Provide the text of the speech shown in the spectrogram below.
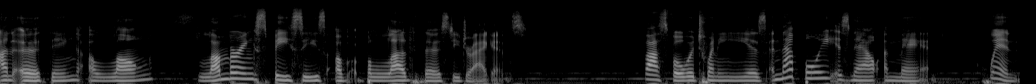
unearthing a long, slumbering species of bloodthirsty dragons. Fast forward 20 years, and that boy is now a man, Quinn,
